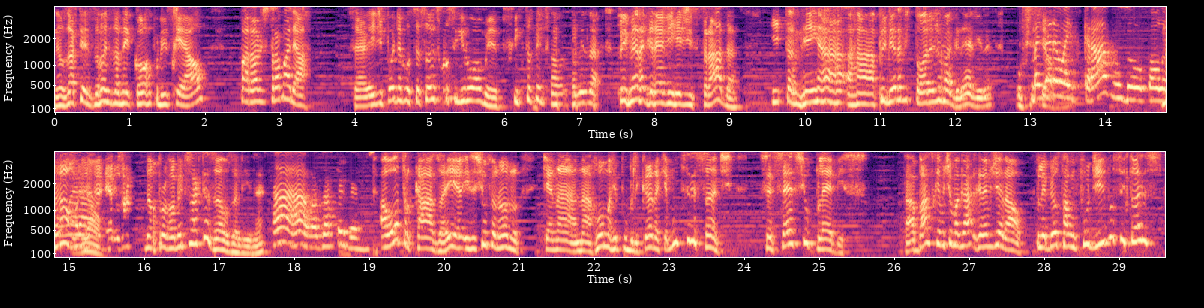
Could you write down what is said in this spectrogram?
Né, os artesãos da necrópolis real pararam de trabalhar. Certo? E depois de negociação eles conseguiram o um aumento. Então, então, talvez a primeira greve registrada e também a, a primeira vitória de uma greve, né? Oficial. Mas eram escravos ou Paulo não? Era... não. Eram os, não, provavelmente os artesãos ali, né? Ah, ah, os artesãos. A outro caso aí, existiu um fenômeno que é na, na Roma republicana que é muito interessante. Secessio plebis. Tá? Basicamente uma greve geral. Os plebeus estavam fodidos, então eles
